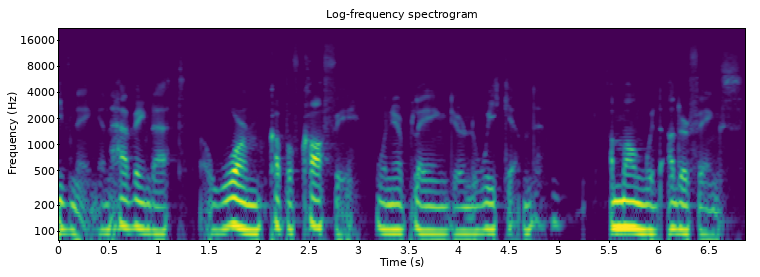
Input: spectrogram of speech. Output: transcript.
evening and having that warm cup of coffee when you're playing during the weekend among with other things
